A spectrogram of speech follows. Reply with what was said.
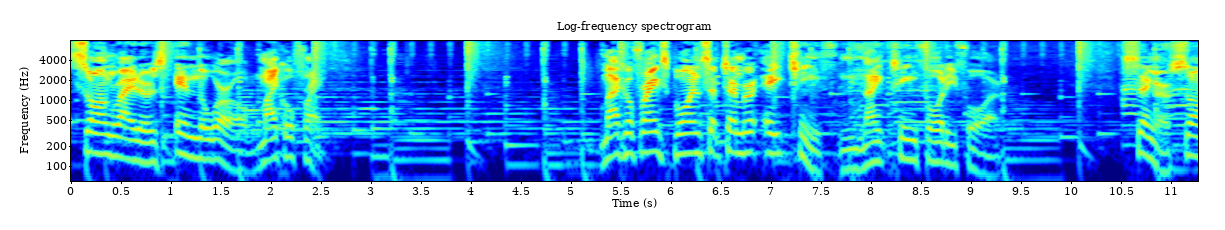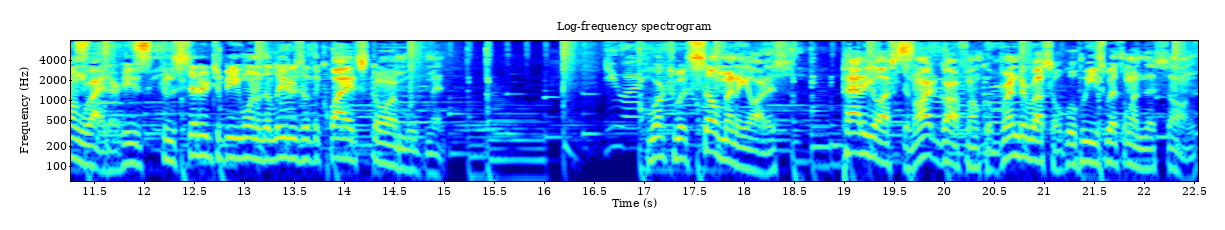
songwriters in the world, Michael Frank. Michael Franks, born September 18th, 1944. Singer, songwriter. He's considered to be one of the leaders of the Quiet Storm movement. Worked with so many artists. Patti Austin, Art Garfunkel, Brenda Russell, who he's with on this song,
